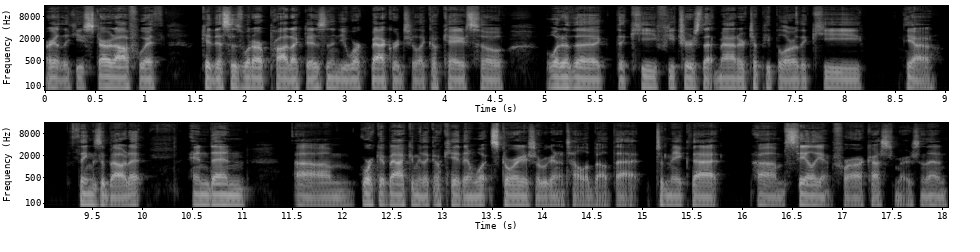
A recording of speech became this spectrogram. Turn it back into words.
right? Like you start off with, okay, this is what our product is, and then you work backwards. You're like, okay, so what are the the key features that matter to people, or the key, yeah, things about it, and then um, work it back and be like, okay, then what stories are we going to tell about that to make that um, salient for our customers, and then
